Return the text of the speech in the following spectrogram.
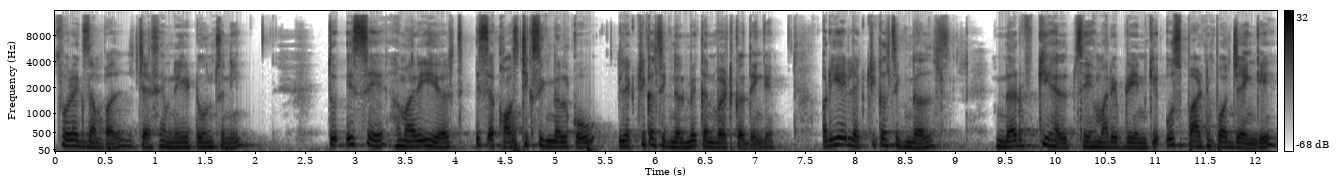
फॉर एग्ज़ाम्पल जैसे हमने ये टोन सुनी तो इससे हमारे ईयर्स इस अकॉस्टिक सिग्नल को इलेक्ट्रिकल सिग्नल में कन्वर्ट कर देंगे। और ये इलेक्ट्रिकल सिग्नल्स नर्व की हेल्प से हमारे ब्रेन के उस पार्ट में पहुँच जाएँगे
